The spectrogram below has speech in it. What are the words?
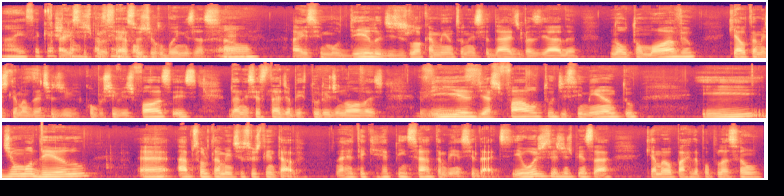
a essa questão. A esses tá processos de urbanização, é. a esse modelo de deslocamento nas cidades baseada no automóvel, que é altamente demandante de combustíveis fósseis, da necessidade de abertura de novas vias, de asfalto, de cimento e de um modelo é, absolutamente sustentável. A gente tem que repensar também as cidades. E hoje, se a gente pensar que a maior parte da população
